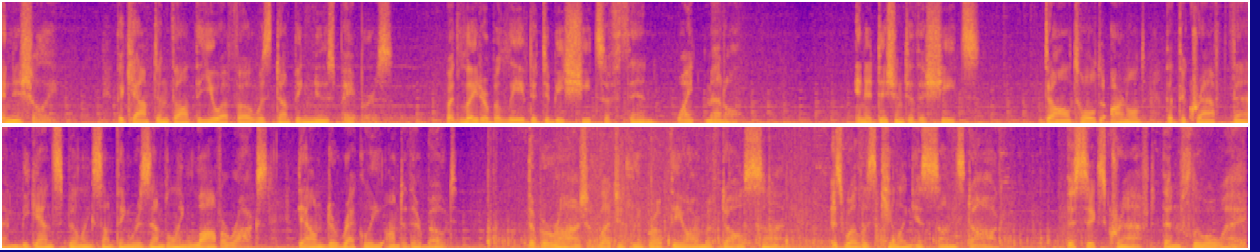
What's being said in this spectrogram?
Initially, the captain thought the UFO was dumping newspapers, but later believed it to be sheets of thin, white metal. In addition to the sheets, Dahl told Arnold that the craft then began spilling something resembling lava rocks down directly onto their boat. The barrage allegedly broke the arm of Dahl's son, as well as killing his son's dog. The six craft then flew away.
